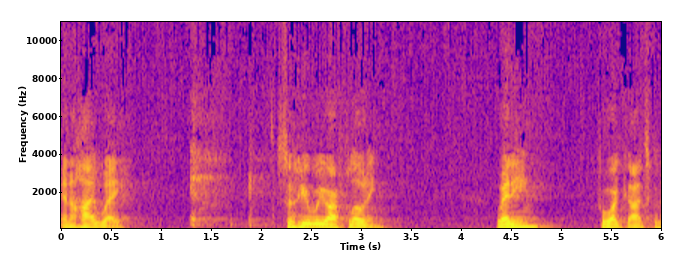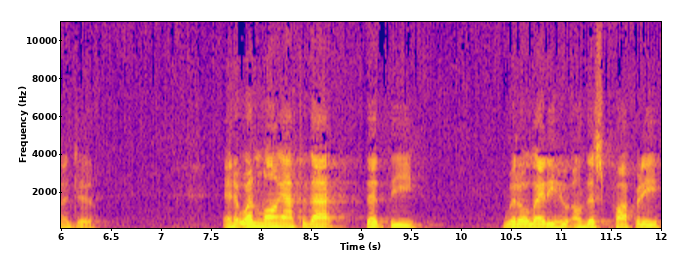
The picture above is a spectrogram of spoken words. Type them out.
and a highway. So here we are floating, waiting for what God's going to do. And it wasn't long after that that the widow lady who owned this property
